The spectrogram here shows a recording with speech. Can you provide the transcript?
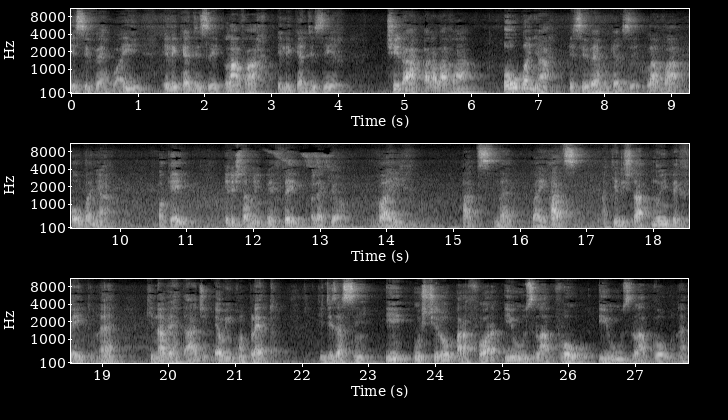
esse verbo aí, ele quer dizer lavar, ele quer dizer tirar para lavar ou banhar. Esse verbo quer dizer lavar ou banhar, ok? Ele está no imperfeito, olha aqui, ó, vai hats, né? Vai hats, aqui ele está no imperfeito, né? Que na verdade é o incompleto, que diz assim: e os tirou para fora e os lavou, e os lavou, né?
